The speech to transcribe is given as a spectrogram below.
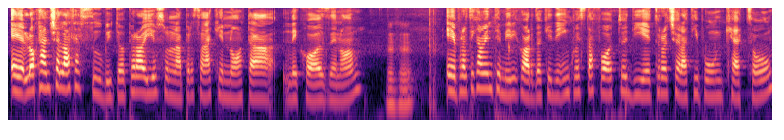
e l'ho cancellata subito, però io sono una persona che nota le cose, no? Mhm. E praticamente mi ricordo che in questa foto dietro c'era tipo un kettle,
